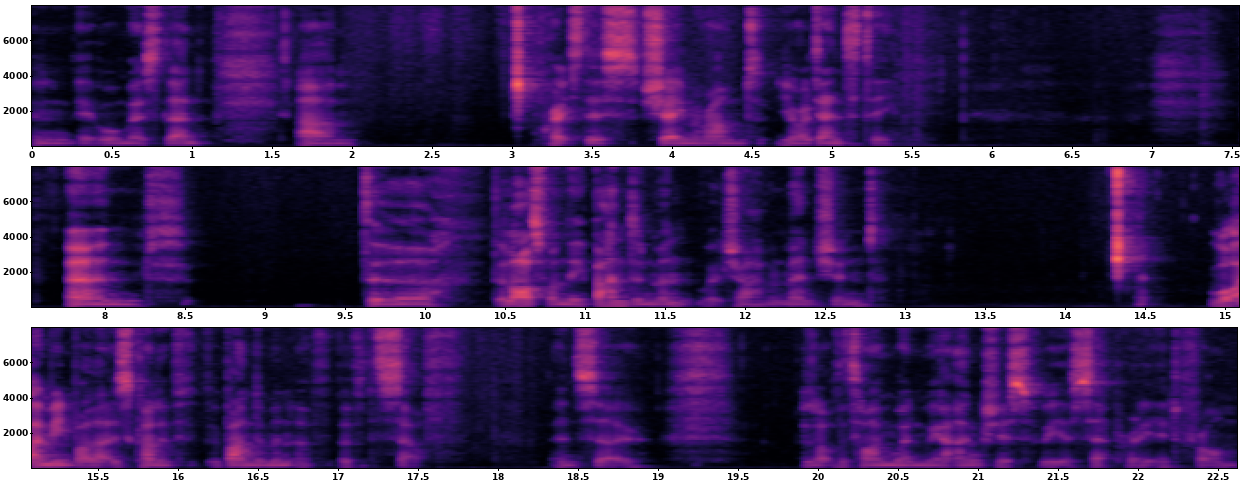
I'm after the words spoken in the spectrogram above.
And it almost then um, creates this shame around your identity. And the the last one, the abandonment, which I haven't mentioned. What I mean by that is kind of abandonment of, of the self. And so a lot of the time when we are anxious, we are separated from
